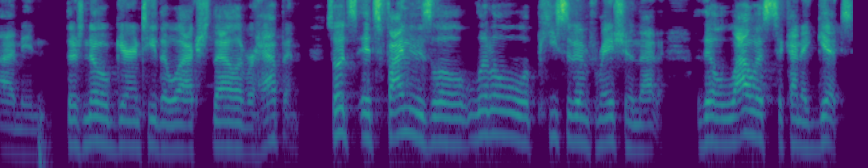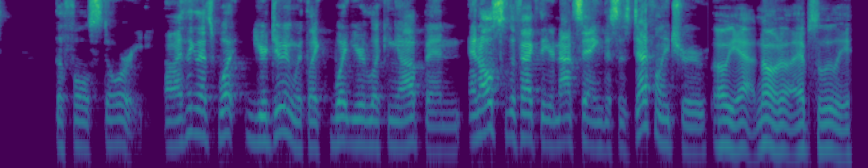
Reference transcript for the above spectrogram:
I mean, there's no guarantee that will actually that'll ever happen. So it's it's finding this little little piece of information that they'll allow us to kind of get the full story. Uh, I think that's what you're doing with like what you're looking up, and and also the fact that you're not saying this is definitely true. Oh yeah, no, no, absolutely.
